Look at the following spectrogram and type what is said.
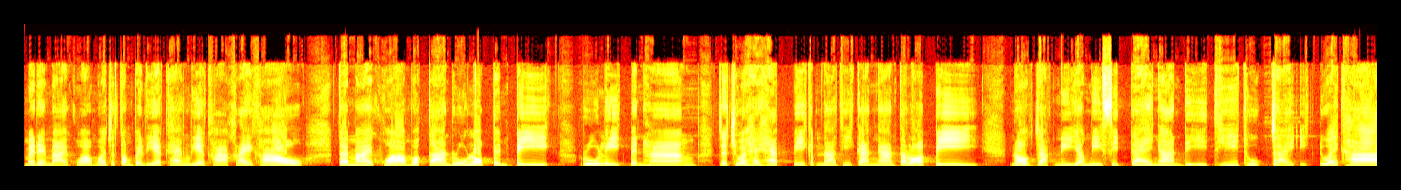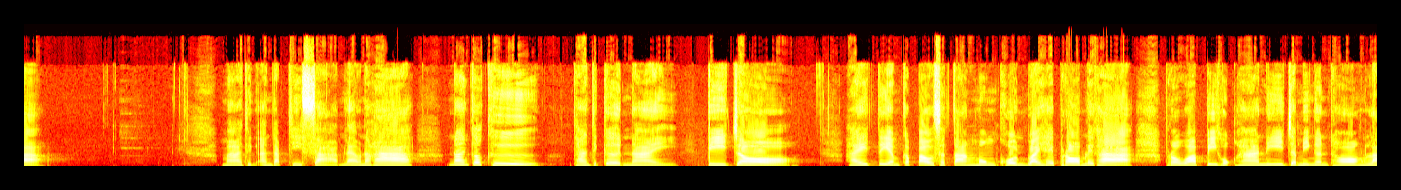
ไม่ได้หมายความว่าจะต้องไปเลียแข้งเลียขาใครเขาแต่หมายความว่าการรู้หลบเป็นปีก รู้หลีกเป็นหาง จะช่วยให้แฮปปี้กับหน้าที่การงานตลอดปี นอกจากนี้ยังมีสิทธิ์ได้งานดีที่ถูกใจอีกด้วยค่ะ มาถึงอันดับที่ 3 แล้วนะคะ นั่นก็คือท่านที่เกิดในปีจอ ให้เตรียมกระเป๋าสตางค์มงคลไว้ให้พร้อมเลยค่ะ เพราะว่าปี 65 นี้จะมีเงินทองไหล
